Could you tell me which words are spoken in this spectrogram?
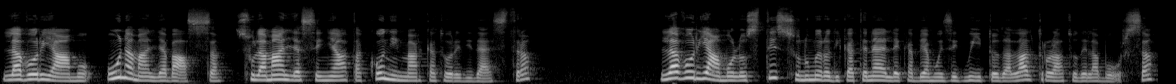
Lavoriamo una maglia bassa sulla maglia segnata con il marcatore di destra. Lavoriamo lo stesso numero di catenelle che abbiamo eseguito dall'altro lato della borsa.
